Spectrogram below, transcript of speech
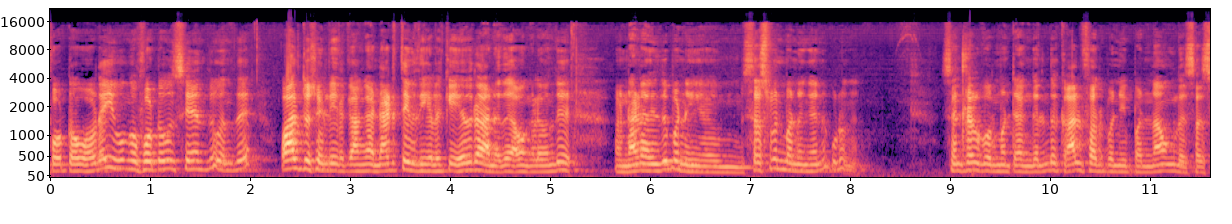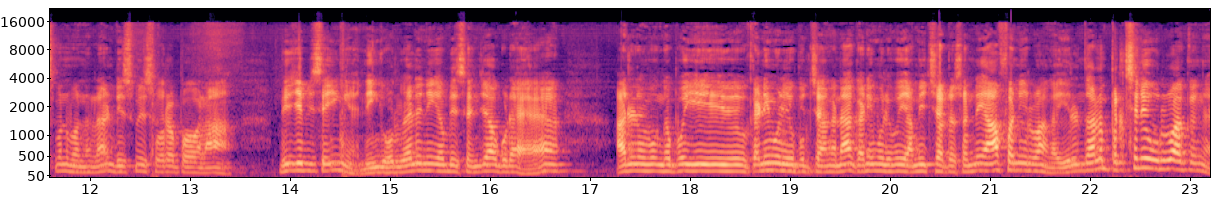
ஃபோட்டோவோட இவங்க ஃபோட்டோவும் சேர்ந்து வந்து வாழ்த்து சொல்லியிருக்காங்க. நடத்தை விதிகளுக்கு எதிரானது. அவங்கள வந்து நட இது பண்ணி சஸ்பெண்ட் பண்ணுங்கன்னு கொடுங்க. சென்ட்ரல் கவர்மெண்ட் அங்கேருந்து கால் ஃபார் பண்ணி பண்ணால் உங்களை சஸ்பெண்ட் பண்ணலாம் டிஸ்மிஸ் வர போகலாம். பிஜேபி செய்யுங்க. நீங்கள் ஒரு வேளை நீங்கள் அப்படி செஞ்சால் கூட அதில் இவங்க போய் கனிமொழியை பிடிச்சாங்கன்னா கனிமொழி போய் அமித்ஷாட்ட சொன்னி ஆஃப் பண்ணிடுவாங்க இருந்தாலும் பிரச்சனையை உருவாக்குங்க.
